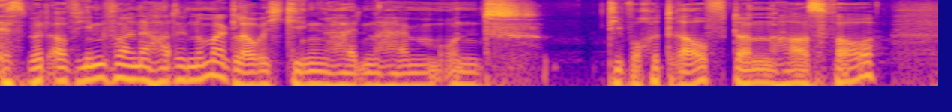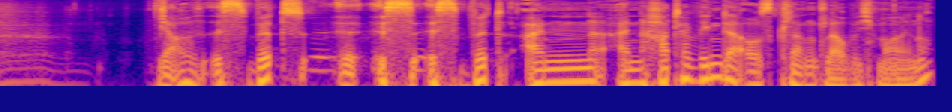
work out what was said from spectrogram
Es wird auf jeden Fall eine harte Nummer, glaube ich, gegen Heidenheim. Und die Woche drauf dann HSV. Ja, es wird, äh, es, es wird ein, ein harter Winterausklang, glaube ich mal. Ne?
